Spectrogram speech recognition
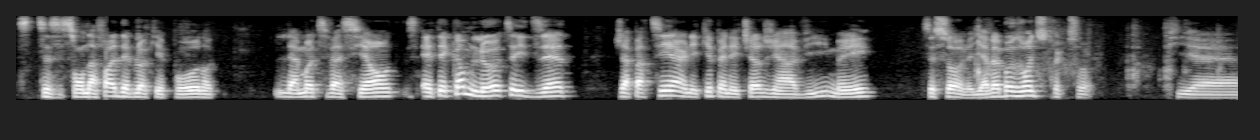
son affaire débloquait pas. Donc, la motivation était comme là, il disait j'appartiens à une équipe NHL, j'ai envie, mais c'est ça, il y avait besoin de structure. Puis euh,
